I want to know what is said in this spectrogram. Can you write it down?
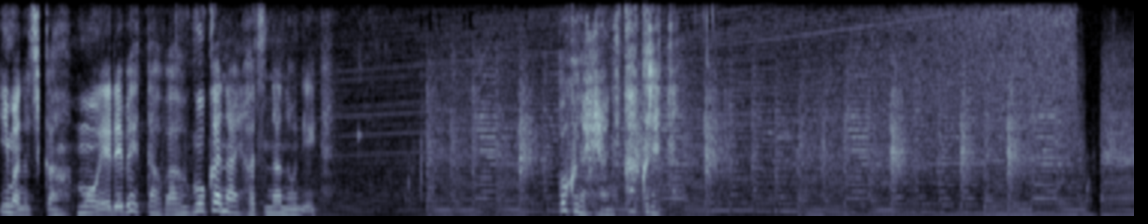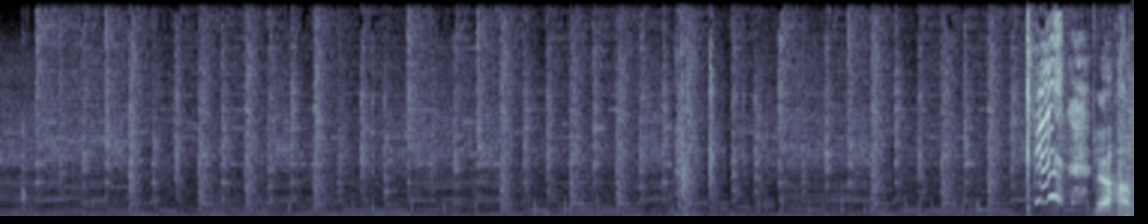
今の時間もうエレベーターは動かないはずなのに。奥の部屋に隠れて。ー Jaha.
